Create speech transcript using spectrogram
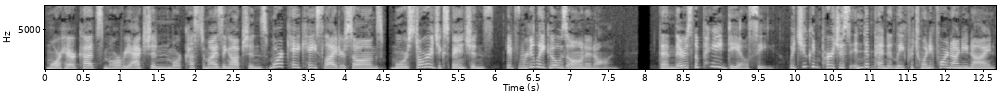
More haircuts, more reaction, more customizing options, more K.K. Slider songs, more storage expansions. It really goes on and on. Then there's the paid DLC, which you can purchase independently for $24.99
